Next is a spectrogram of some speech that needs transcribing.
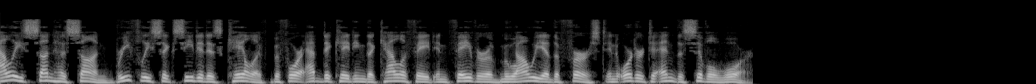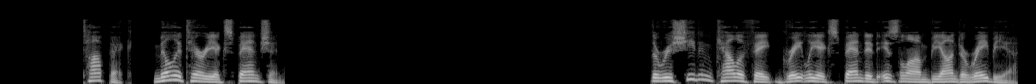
Ali's son Hassan briefly succeeded as caliph before abdicating the caliphate in favor of Muawiyah I in order to end the civil war. Military expansion The Rashidun Caliphate greatly expanded Islam beyond Arabia,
